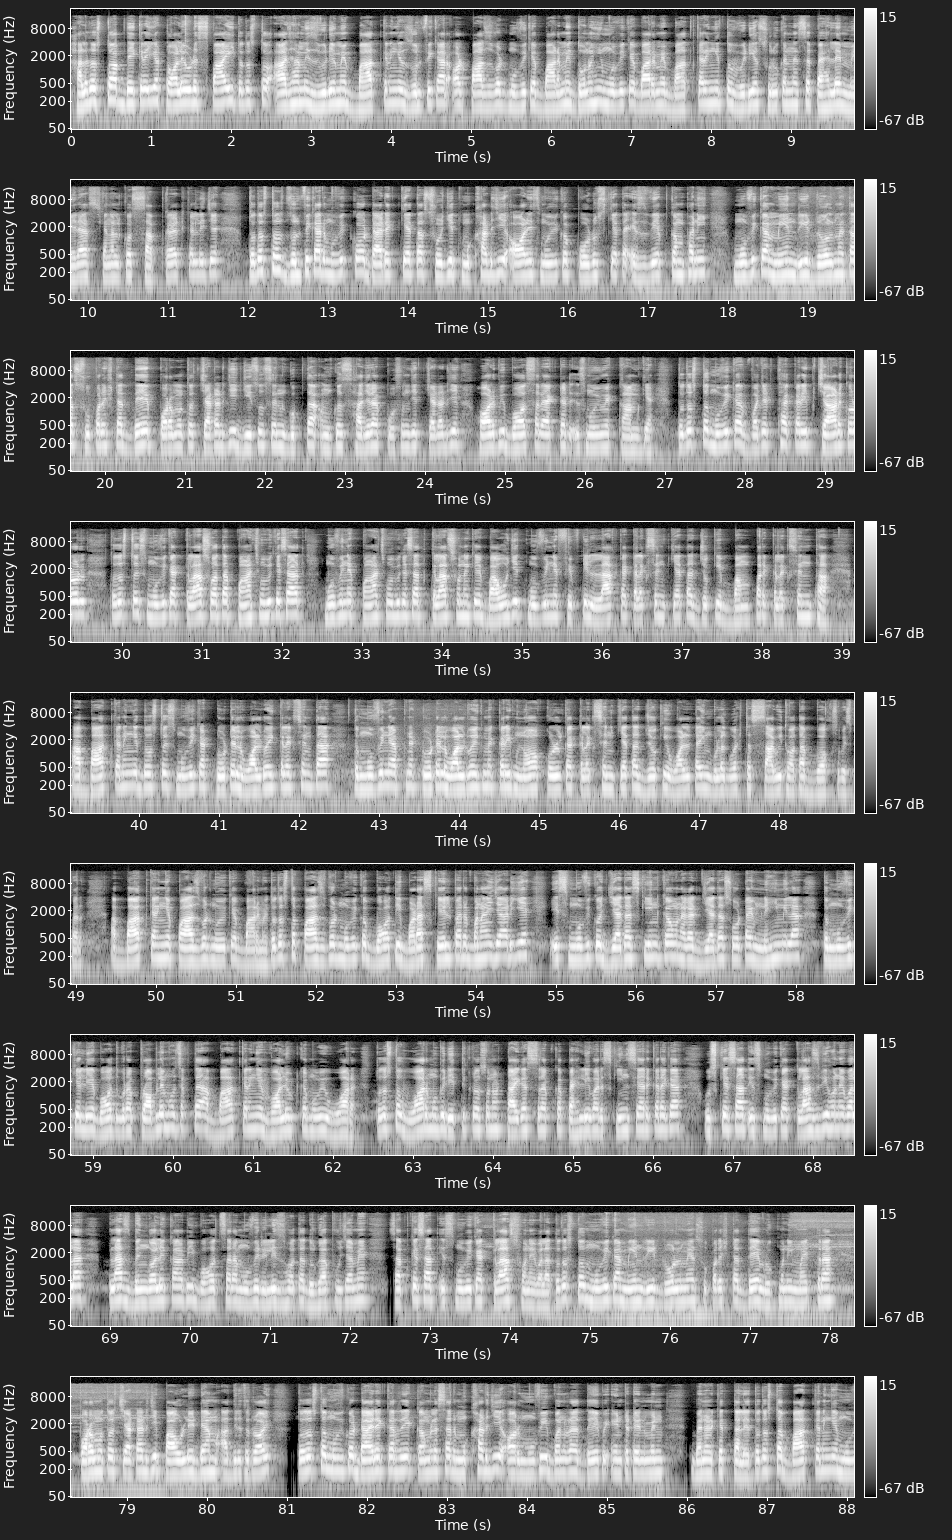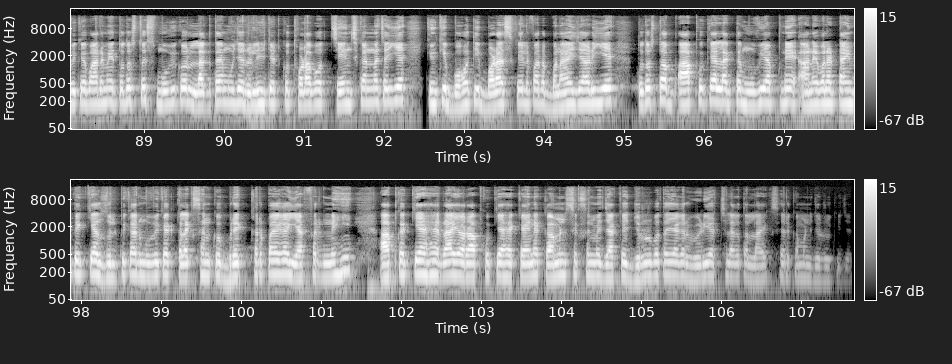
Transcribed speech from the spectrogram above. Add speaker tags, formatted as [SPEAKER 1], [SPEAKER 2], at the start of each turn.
[SPEAKER 1] Hello दोस्तों, आप देख रही हो टॉलीवुड स्पाई तो दोस्तों, आज हम इस वीडियो में बात करेंगे जुल्फिकार और पासवर्ड मूवी के बारे में। दोनों ही मूवी के बारे में बात करेंगे तो वीडियो शुरू करने से पहले मेरा चैनल को सब्सक्राइब कर लीजिए। तो दोस्तों, जुल्फिकार मूवी को डायरेक्ट किया था सुरजीत मुखर्जी और इस मूवी को प्रोड्यूस किया था एस कंपनी। मूवी का मेन लीड रोल में था सुपरस्टार देव परमतो चैटर्जी जीसू सेन गुप्ता अंकुश हाजरा, पोषणजीत चैटर्जी और भी बहुत सारे एक्टर इस मूवी में काम किया। तो दोस्तों, मूवी का बजट था करीब चार करोड़। तो दोस्तों, इस मूवी का क्लास हुआ था पाँच मूवी के साथ। मूवी ने पाँच मूवी के साथ क्लास होने के बावजूद मूवी ने फिफ्टी लाख का कलेक्शन किया था, जो कि बम्पर कलेक्शन था। अब बात करेंगे दोस्तों, इस मूवी का टोटल वर्ल्ड वाइड कलेक्शन था। तो मूवी ने अपने टोटल वर्ल्ड वाइड में करीब नौ करोड़ का कलेक्शन किया था, जो कि वर्ल्ड टाइम ब्लॉकबस्टर साबित हुआ था बॉक्स ऑफ़िस पर। अब बात करेंगे पासवर्ड मूवी के बारे में। तो दोस्तों पासवर्ड मूवी को बहुत ही बड़ा स्केल पर बनाई जा रही है। इस मूवी को ज़्यादा स्क्रीन काउंट अगर ज़्यादा शो टाइम नहीं मिला तो मूवी के लिए बहुत बुरा प्रॉब्लम हो सकता है। अब बात करेंगे बॉलीवुड का मूवी वॉर तो दोस्तों वॉर मूवी ऋतिक रोशन और टाइगर श्रफ का पहली बार स्क्रीन शेयर करेगा। उसके साथ इस मूवी का क्लास भी होने वाला। प्लस बंगाली का भी बहुत सारा मूवी रिलीज़ होता है दुर्गा पूजा में। सबके साथ इस मूवी का क्लास होने वाला। तो दोस्तों मूवी का मेन रीड रोल में सुपरस्टार देव, रुक्मणी मैत्रा परमतो चैटर्जी पाउली डैम, आदित्य रॉय तो दोस्तों मूवी को डायरेक्ट कर रही है कमलेश्वर मुखर्जी और मूवी बन रहा है देव एंटरटेनमेंट बैनर के तले। तो दोस्तों, बात करेंगे मूवी के बारे में। तो दोस्तों, इस मूवी को लगता है मुझे रिलीज़ डेट को थोड़ा बहुत चेंज करना चाहिए क्योंकि बहुत ही बड़ा स्केल पर बनाई जा रही है। तो दोस्तों, अब आपको क्या लगता है मूवी अपने आने वाला टाइम पे क्या जुल्फिकार मूवी का कलेक्शन को ब्रेक कर पाएगा या फिर नहीं? आपका क्या है राय और आपको क्या है कहना? कमेंट सेक्शन में जाके ज़रूर बताइए। अगर वीडियो अच्छा लगा तो लाइक शेयर कमेंट ज़रूर कीजिए।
